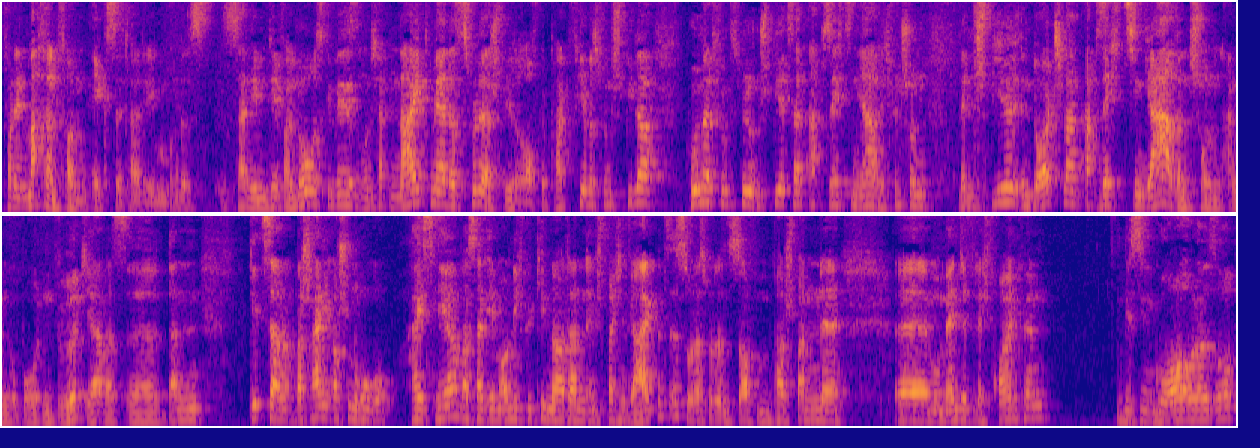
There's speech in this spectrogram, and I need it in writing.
von den Machern von Exit halt eben. Und das ist halt eben in dem Fall Norris gewesen. Und ich habe Nightmare, das Thriller-Spiel draufgepackt. Vier bis fünf Spieler, 150 Minuten Spielzeit ab 16 Jahre. Ich finde schon, wenn ein Spiel in Deutschland ab 16 Jahren schon angeboten wird, ja, was äh, dann geht's da wahrscheinlich auch schon ho- heiß her, was halt eben auch nicht für Kinder dann entsprechend geeignet ist, sodass wir uns auf ein paar spannende äh, Momente vielleicht freuen können. Ein bisschen Gore oder so.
